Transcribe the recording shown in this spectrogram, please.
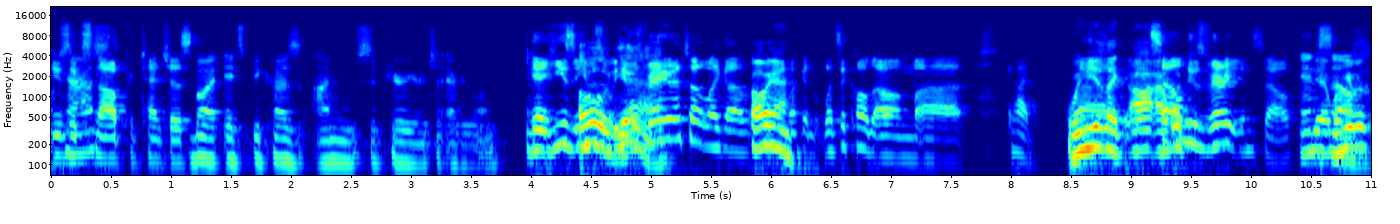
music outcast, snob, pretentious. but it's because I'm superior to everyone. yeah, he's he, Oh, was, he was yeah. very much like a Oh, yeah. fucking- what's it called? Um, uh, God, When uh, he's like, oh, I would, he was very incel. Incel. yeah, when he was,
